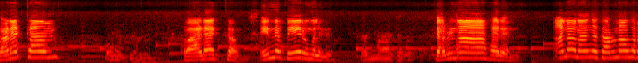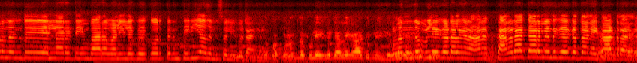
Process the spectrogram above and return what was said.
வணக்கம். வணக்கம். என்ன பேர் உங்களுக்கு? கருணாகரன். ஆனா நாங்க கருணாகரன் என்று எல்லார்ட்டையும் வர வழியில ஒருத்தரும் தெரியாதுன்னு சொல்லி போட்டாங்க. குழந்தை பிள்ளைய கேட்டாலே காட்டுமே குழந்தை பிள்ளைய கேட்டாலுங்க ஆனா கனடாக்காரன் கேட்கத்தானே காட்டுறாங்க.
